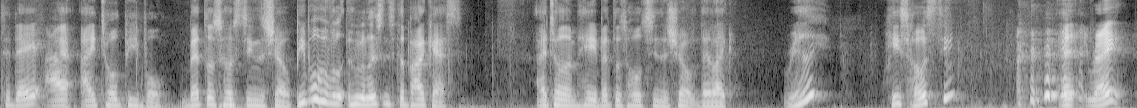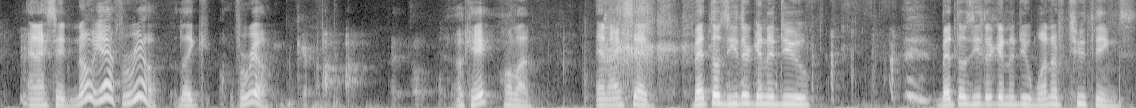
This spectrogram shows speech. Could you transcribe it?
today I, I told people Beto's hosting the show. People who who listen to the podcast, I told them, hey, Beto's hosting the show. They're like, really? He's hosting, And- right? And I said, no, yeah, for real, like for real. Okay, hold on. And I said, Beto's either gonna do, Beto's either gonna do one of two things.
